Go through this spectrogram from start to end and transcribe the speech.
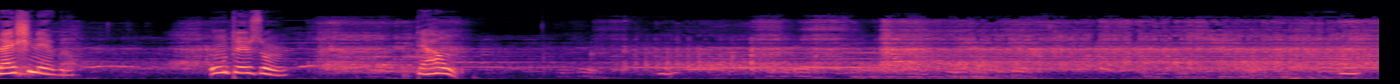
Flash Negro. Unterzoom. Terra 1. Calma,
